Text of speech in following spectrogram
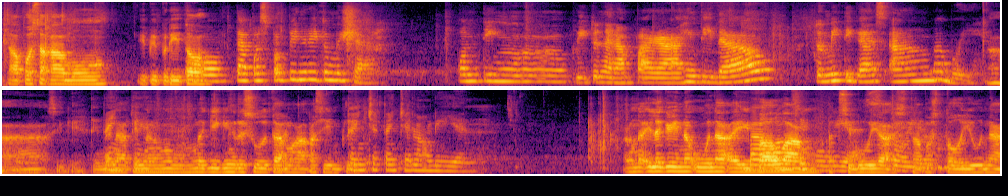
Tapos saka mo ipiprito. Oo, tapos pag pinrito mo siya, konting prito na lang para hindi daw tumitigas ang baboy. Ah, sige. Tingnan Thank natin you. ang nagiging resulta, mga kasimple. Tansya-tansya lang uli yan. Ang nailagay na una ay Bawang, bawang, at sibuyas, sibuyas. toyo. Tapos toyo na.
